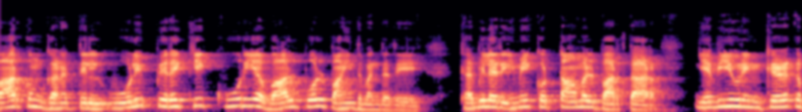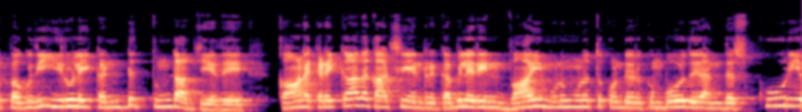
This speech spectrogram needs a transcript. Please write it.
பார்க்கும் கணத்தில் ஒளிப்பிறக்கி கூறிய வாள் போல் பாய்ந்து வந்தது. கபிலர் இமை கொட்டாமல் பார்த்தார். எவியூரின் கிழக்கு பகுதி இருளை கண்டு துண்டாக்கியது. காண கிடைக்காத காட்சி என்று கபிலரின் வாய் முணுமுணுத்துக் கொண்டிருக்கும் போது அந்த கூரிய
